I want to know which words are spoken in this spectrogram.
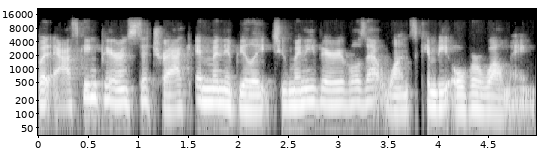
but asking parents to track and manipulate too many variables at once can be overwhelming.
